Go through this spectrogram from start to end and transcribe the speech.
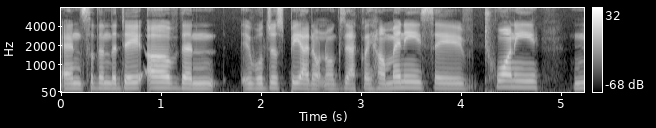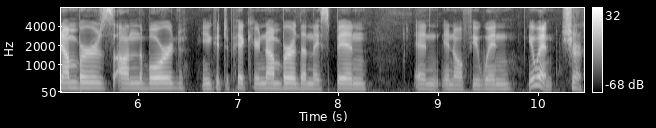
And so then the day of, then it will just be, I don't know exactly how many, say 20 numbers on the board. You get to pick your number, then they spin. And, you know, if you win, you win. Sure.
